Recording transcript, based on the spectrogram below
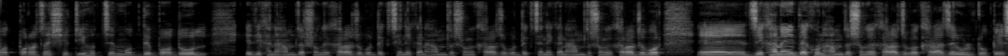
মত পড়া যায় সেটি হচ্ছে মধ্যে বদল। এ যেখানে হামজার সঙ্গে খারা জবর দেখছেন, এখানে হামজার সঙ্গে খারা জবর দেখছেন, এখানে হামজার সঙ্গে খারা জবর যেখানেই দেখুন হামজার সঙ্গে খারা জবর খারাজের উল্টো পেশ।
